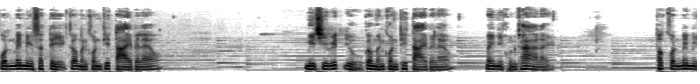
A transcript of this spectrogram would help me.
คนไม่มีสติก็เหมือนคนที่ตายไปแล้ว มีชีวิตอยู่ก็เหมือนคนที่ตายไปแล้ว ไม่มีคุณค่าอะไร เพราะคนไม่มี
